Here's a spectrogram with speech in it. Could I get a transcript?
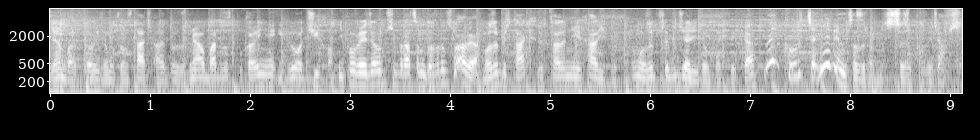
Powiedziałem Bartkowi, że muszą stać, ale brzmiał bardzo spokojnie i było cicho. I powiedział, czy wracam do Wrocławia. Może być tak, że wcale nie jechali, tylko może przewidzieli tą taktykę. No i kurczę, nie wiem co zrobić, szczerze powiedziawszy.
